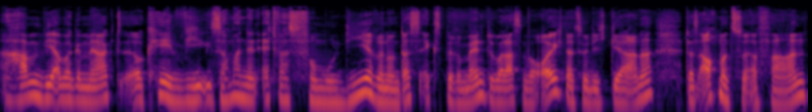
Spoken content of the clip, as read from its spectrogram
haben wir aber gemerkt, okay, wie soll man denn etwas formulieren? Und das Experiment überlassen wir euch natürlich gerne, das auch mal zu erfahren,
